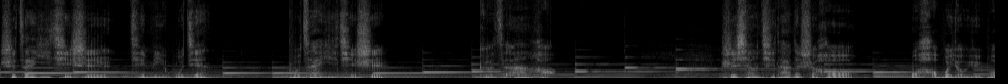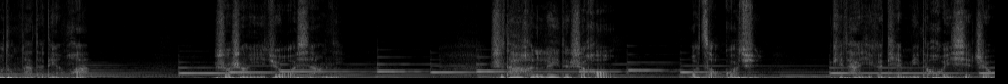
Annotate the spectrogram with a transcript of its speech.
是在一起时亲密无间，不在一起时各自安好。是想起他的时候，我毫不犹豫拨通他的电话，说上一句“我想你”。是他很累的时候，我走过去，给他一个甜蜜的回血之吻。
